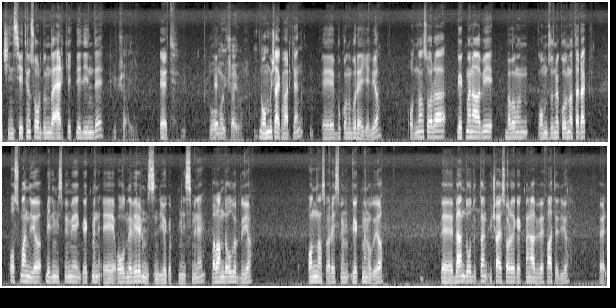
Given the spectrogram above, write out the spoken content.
cinsiyetini sorduğunda erkek dediğinde 3 aylık. evet Doğuma 3 ay var. Donmuş ay varken e, bu konu buraya geliyor. Ondan sonra Gökmen abi babamın omzuna kolunu atarak Osman diyor benim ismimi Gökmen e, oğluna verir misin diyor Gökmen ismini. Babam da olur diyor. Ondan sonra ismim Gökmen oluyor. E, ben doğduktan 3 ay sonra da Gökmen abi vefat ediyor. Öyle.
